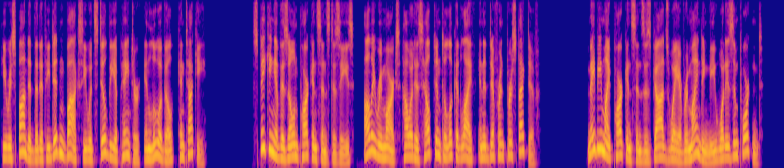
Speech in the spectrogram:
he responded that if he didn't box, he would still be a painter in Louisville, Kentucky. Speaking of his own Parkinson's disease, Ali remarks how it has helped him to look at life in a different perspective. Maybe my Parkinson's is God's way of reminding me what is important.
